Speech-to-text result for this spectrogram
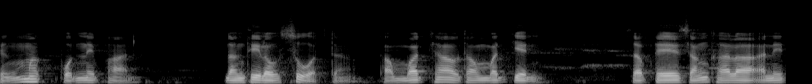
ถึงมรรคผลในผ่าน ดังที่เราสวด ทำวัดเช้าทำวัดเย็นสเพสังขาราอนิจ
